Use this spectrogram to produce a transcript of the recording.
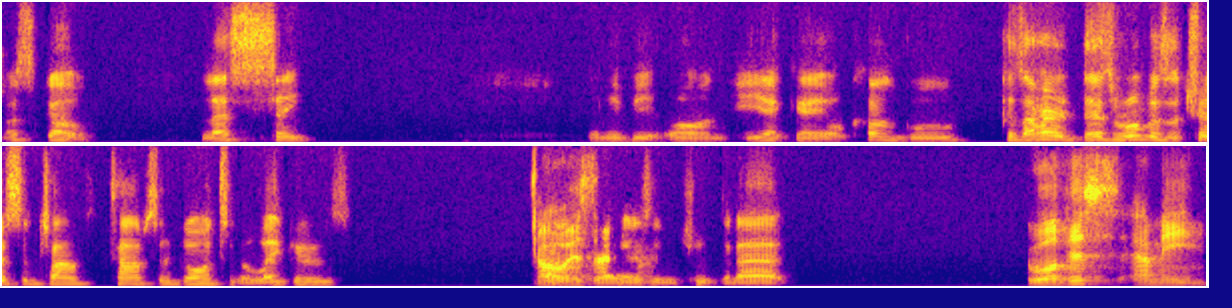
Let's go. Let's see. Let me be on Yeke Okungu. Because I heard there's rumors of Tristan Thompson going to the Lakers. Oh, is that any truth to that? well this I mean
